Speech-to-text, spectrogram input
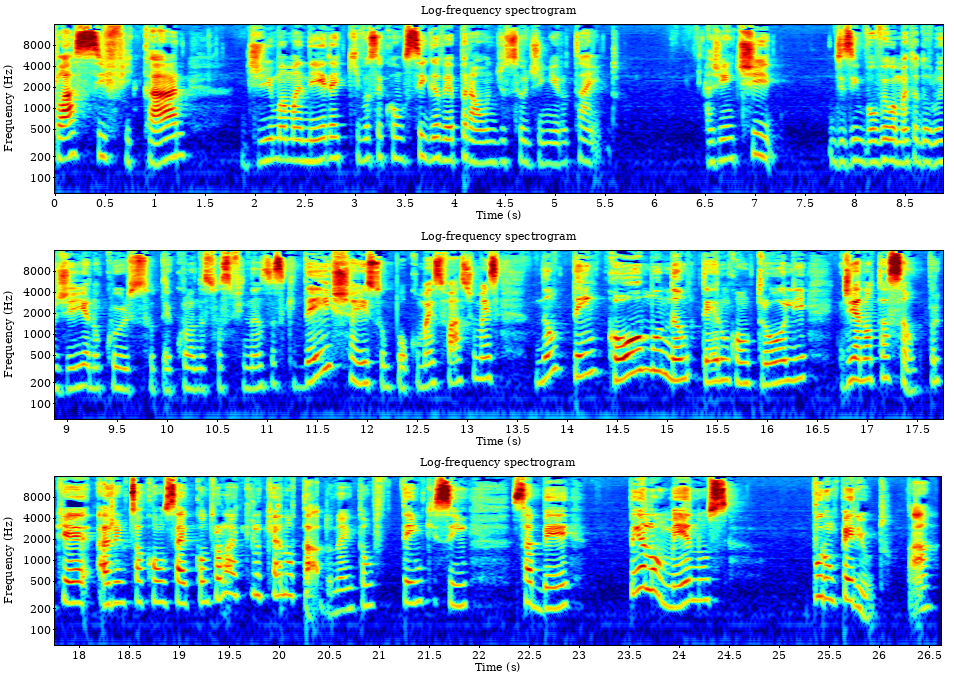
classificar de uma maneira que você consiga ver para onde o seu dinheiro está indo. A gente desenvolveu uma metodologia no curso Decolando as Suas Finanças que deixa isso um pouco mais fácil, mas não tem como não ter um controle de anotação, porque a gente só consegue controlar aquilo que é anotado, né? Então tem que sim saber pelo menos por um período, tá?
